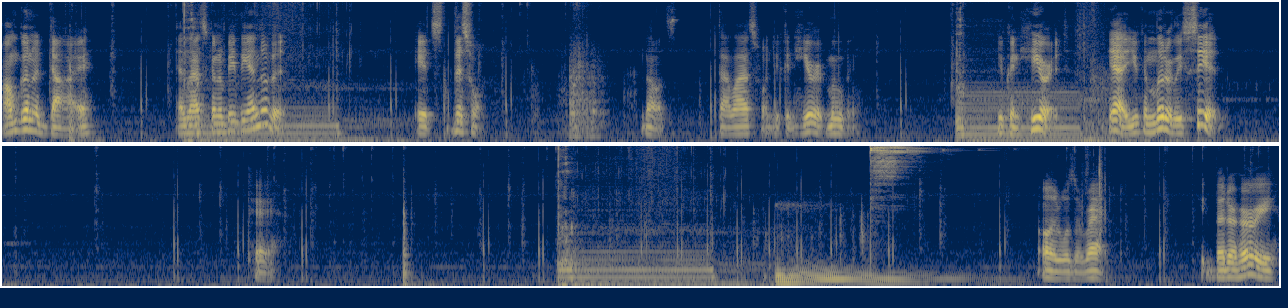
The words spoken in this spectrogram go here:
I'm gonna die, and that's gonna be the end of it. It's this one. No, it's that last one. You can hear it moving. You can hear it. Yeah, you can literally see it. Okay. Oh, it was a rat. You'd better hurry.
